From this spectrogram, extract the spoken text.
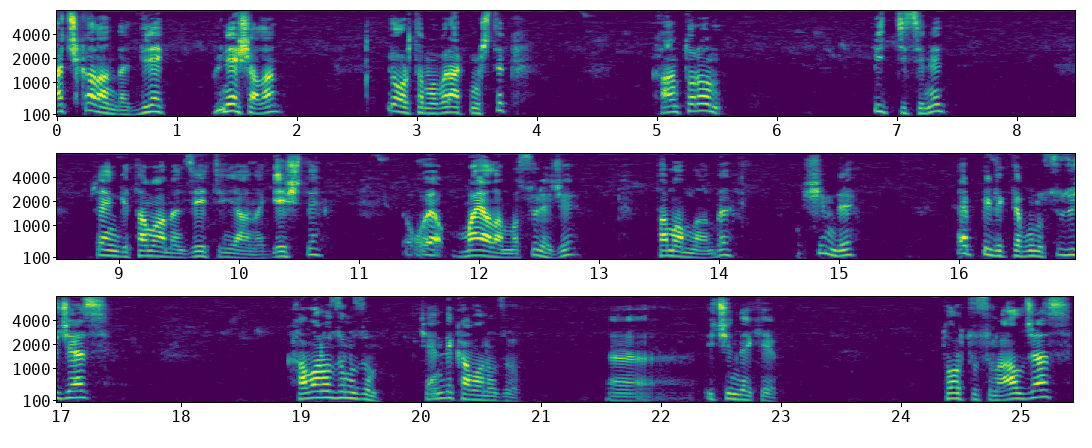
açık alanda direkt güneş alan bir ortama bırakmıştık. Kantaron bitkisinin rengi tamamen zeytinyağına geçti. O mayalanma süreci tamamlandı. Şimdi hep birlikte bunu süzeceğiz. Kavanozumuzun kendi kavanozu e, içindeki tortusunu alacağız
